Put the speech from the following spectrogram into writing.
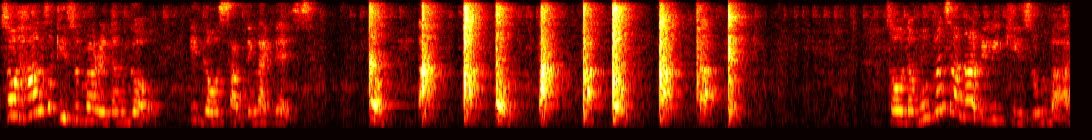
So how does the Kizomba rhythm go? It goes something like this. So the movements are not really kizomba,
